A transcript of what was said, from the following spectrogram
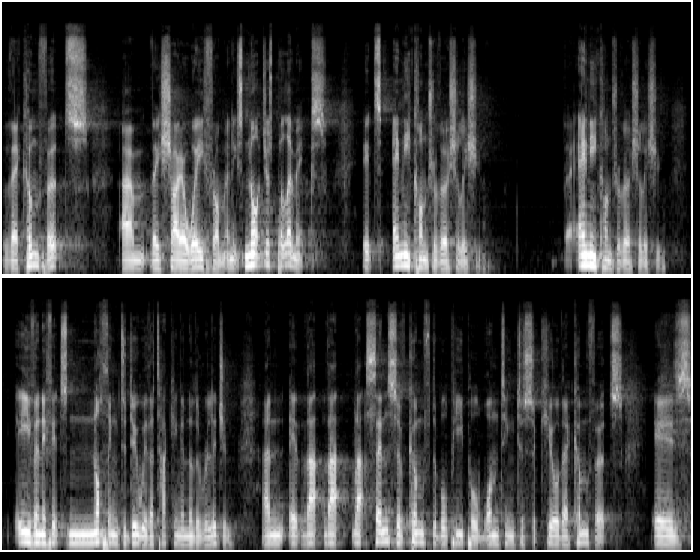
their comforts, um, they shy away from. And it's not just polemics, it's any controversial issue. Any controversial issue, even if it's nothing to do with attacking another religion. And it, that, that, that sense of comfortable people wanting to secure their comforts is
